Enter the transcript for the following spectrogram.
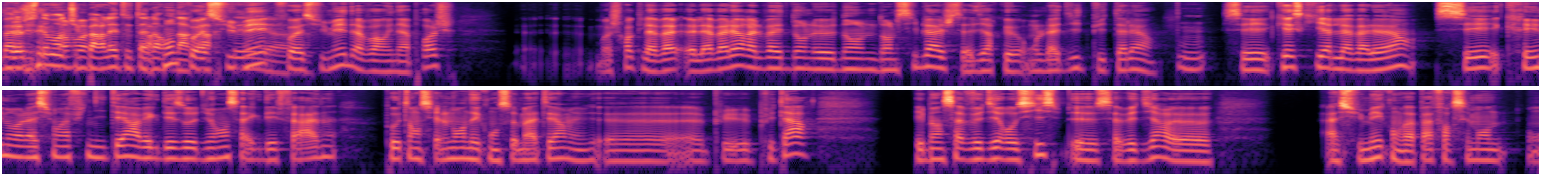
Bah justement, tu parlais tout à l'heure de la faut rareté, assumer, euh, faut assumer d'avoir une approche. euh, Moi, je crois que la, va- la valeur, elle va être dans le dans, dans le ciblage. C'est-à-dire qu'on l'a dit depuis tout à l'heure. Mm. C'est qu'est-ce qui a de la valeur? C'est créer une relation affinitaire avec des audiences, avec des fans, potentiellement des consommateurs, mais euh, plus plus tard. Et ben, ça veut dire aussi, euh, ça veut dire euh, assumer qu'on va pas forcément, on,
